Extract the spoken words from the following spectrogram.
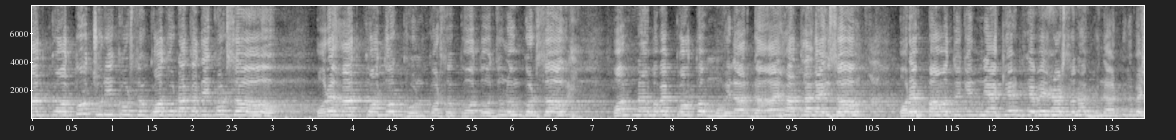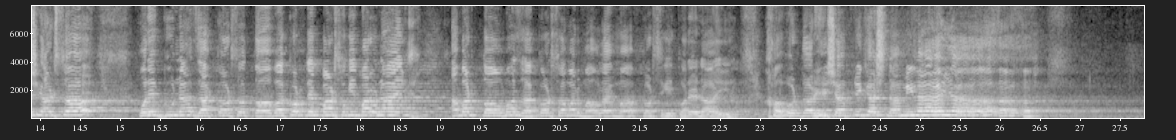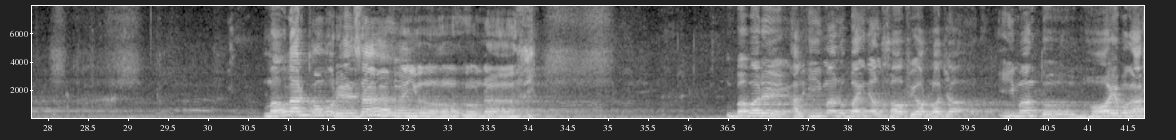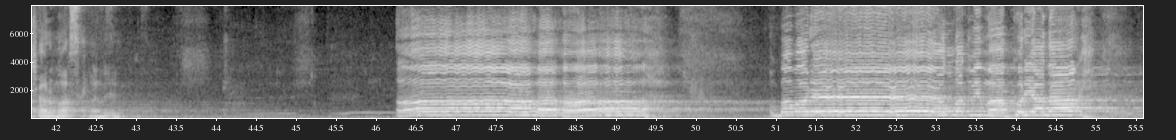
হাত কত চুরি করছ, কত ডাকাতি করছ? ওরে হাত কত খুন করছ, কত জুলুম করছ? অন্যায়ভাবে কত মহিলার গায়ে হাত লাগাইছো? ওরে পাও তুই কি ন্যাকের দিকে বেশি হাসছো না, গুনার দিকে বেশি হাসছো ওরে গুনা যা করছ তবা করতে পারছ কি পারো নাই? আবার তবা যা করছ, আমার মাওলায় মাফ করছে কি করে নাই? খবরদার হিসাব নিকাশ না মিলাইয়া। মাওলার কবরে যাইও না। বাবারে, আল ইমানু বাইনাল খাফি আর রাজা। ইমান তো ভয় এবং আশার মাঝখানে। বাবারে, আল্লাহ তুমি মাফ করিয়া দাও।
